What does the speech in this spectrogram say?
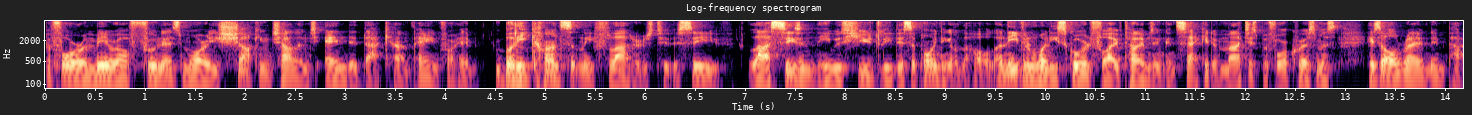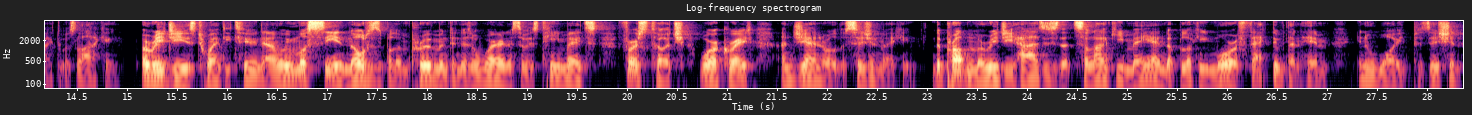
before Ramiro Funes Mori's shocking challenge ended that campaign for him. But he constantly flatters to deceive. Last season, he was hugely disappointing on the whole, and even when he scored five times in consecutive matches before Christmas, his all round impact was lacking. Origi is 22 now, and we must see a noticeable improvement in his awareness of his teammates, first touch, work rate, and general decision making. The problem Origi has is that Solanke may end up looking more effective than him in a wide position,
